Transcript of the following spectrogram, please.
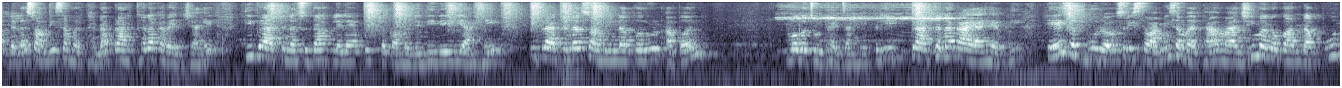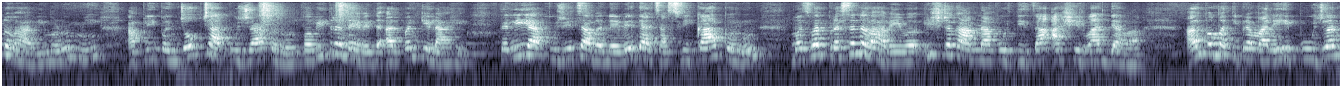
आपल्याला स्वामी समर्थांना प्रार्थना करायची आहे. ती प्रार्थना सुद्धा आपल्याला या पुस्तकामध्ये दिलेली आहे. ती प्रार्थना स्वामींना करून आपण मगच उठायचं आहे. तर ही प्रार्थना काय आहे आपली? हे सद्गुरव श्री स्वामी समर्था माझी मनोकामना पूर्ण व्हावी म्हणून मी आपली पंचोपचार पूजा करून पवित्र नैवेद्य अर्पण केला आहे. तरी या पूजेचा व नैवेद्याचा स्वीकार करून मजवर प्रसन्न व्हावे व इष्टकामना पूर्तीचा आशीर्वाद द्यावा. अल्पमतीप्रमाणे हे पूजन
